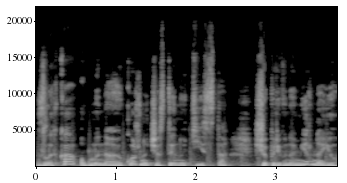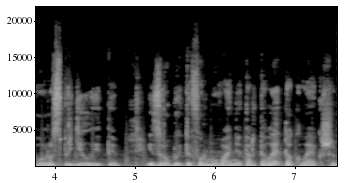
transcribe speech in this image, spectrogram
Злегка обминаю кожну частину тіста, щоб рівномірно його розподілити і зробити формування тарталеток легшим.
